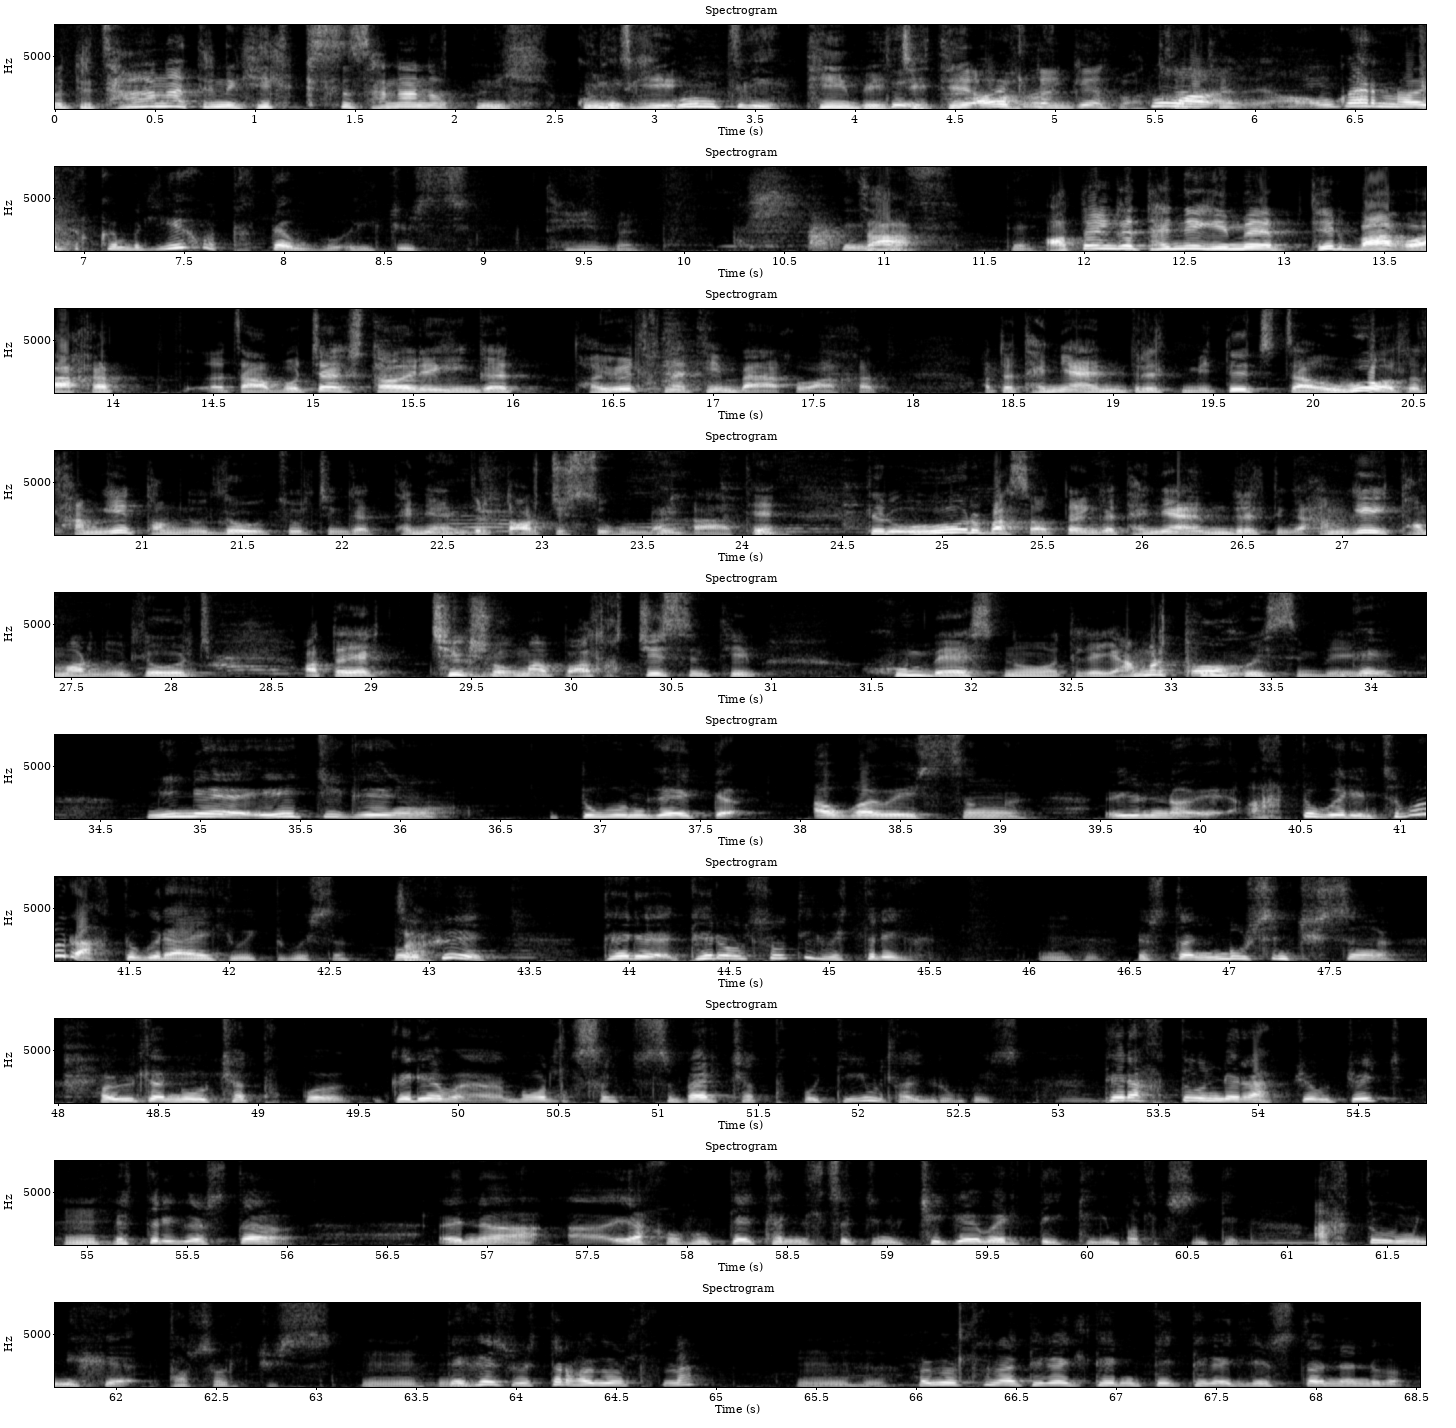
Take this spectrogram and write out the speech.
Гэхдээ тэр цаанаа тэр нэг хэлэх гэсэн санаанууд нь их гүнзгий. гүнзгий. Тийм байж тий. Одоо бодоход тий. угаар нь ойлгох юм бол их утгатай үг хэлж ирсэн. тийм байна. За одоо ингээд таныг имээ тэр баг байхад за бужаагч тоорыг ингээд хоёулахна тийм байх байхад одоо таны амьдралд мэдээж за өвөө бол хамгийн том нөлөө үзүүлж ингээд таны амьдралд орж ирсэн хүн байхаа тий. Тэр өөр бас одоо ингээд таны амьдралд ингээд хамгийн томоор нөлөөлж одоо яг чиг шугамаа болгож исэн тийм хүн байсан уу? Тэгээ ямар түүх байсан бэ? Тий. Миний ээжигийн дүүнгээд авгаа байсан. Ер нь ах トゥ гэрийн цөмөр ах トゥ гэр айл байдаг байсан. За. Хөөе. Тэр тэр улсууд л битрийг Ястаа нүүсэн ч гэсэн хоёулаа нүүж чадахгүй, гэрээ буулгасан ч гэсэн барьж чадахгүй тийм л хоёр хүн байсан. Тэр ах トゥ нэр авч өгчөөж битрийг ястаа энэ а, яг хүнтэй танилцаж нэг чигээ барьдаг тийм болгосон тийм ах トゥ минь их тосолж ирсэн. Тэгэхээс бид нар хоёулахнаа. Хоёулахнаа тэгэл тэрнтэй тэгэл ястаа нэг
